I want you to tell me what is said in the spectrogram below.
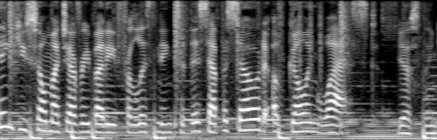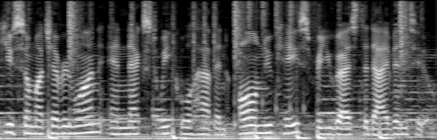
Thank you so much, everybody, for listening to this episode of Going West. Yes, thank you so much, everyone. And next week, we'll have an all new case for you guys to dive into.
